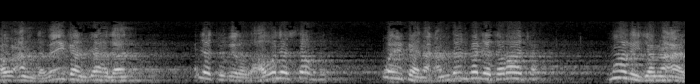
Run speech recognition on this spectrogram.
أو عمدا. فإن كان جهلا فليتوب إلى الله وليستغفر. وإن كان عمدا فليتراجع. ما في جماعات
